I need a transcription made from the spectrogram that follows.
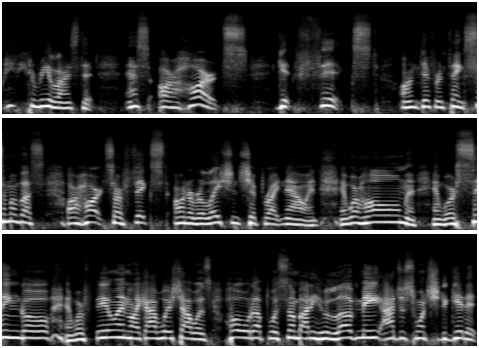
We need to realize that as our hearts get fixed on different things. Some of us, our hearts are fixed on a relationship right now, and, and we're home and, and we're single and we're feeling like I wish I was holed up with somebody who loved me. I just want you to get it.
